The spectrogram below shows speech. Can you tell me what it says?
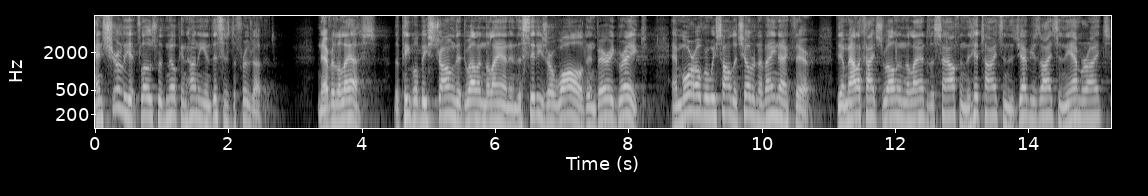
and surely it flows with milk and honey, and this is the fruit of it. Nevertheless, the people be strong that dwell in the land, and the cities are walled and very great. And moreover, we saw the children of Anak there. The Amalekites dwell in the land of the south, and the Hittites, and the Jebusites, and the Amorites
